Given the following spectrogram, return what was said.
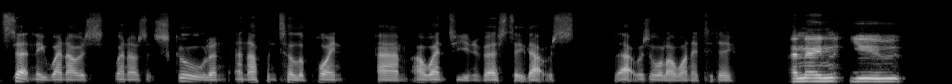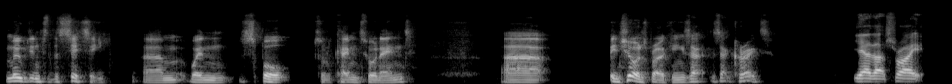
certainly when I was when I was at school and, and up until the point um, I went to university, that was that was all I wanted to do. And then you moved into the city um, when sport sort of came to an end. Uh, insurance broking is that is that correct? Yeah, that's right.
